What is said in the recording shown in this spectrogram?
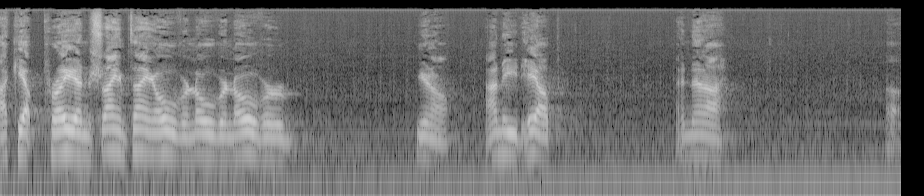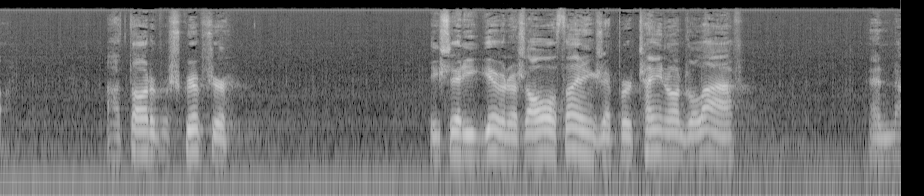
I kept praying the same thing over and over and over. You know, I need help. And then I, uh, I thought of a scripture. He said He'd given us all things that pertain unto life. And uh,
